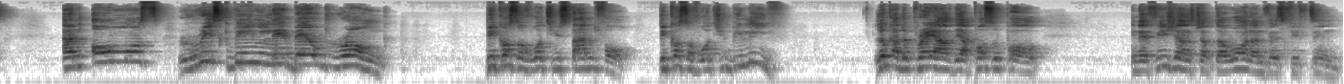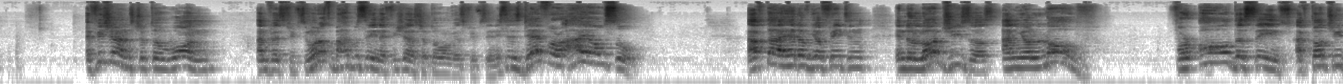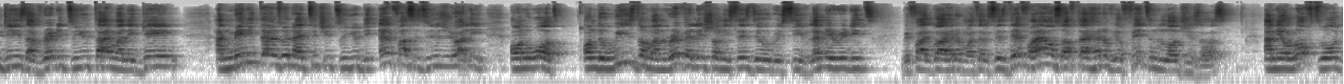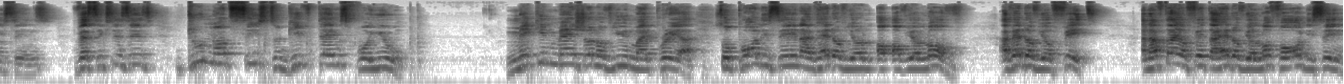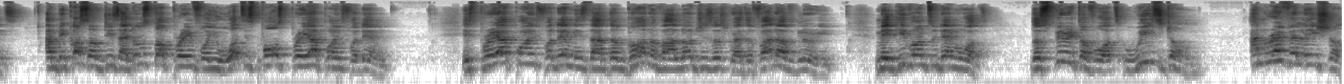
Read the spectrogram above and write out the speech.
and almost risk being labeled wrong because of what you stand for, because of what you believe. Look at the prayer of the Apostle Paul in Ephesians chapter 1 and verse 15. Ephesians chapter 1 and verse 15. What does the Bible say in Ephesians chapter 1 verse 15? It says, Therefore I also, after I heard of your faith in, in the Lord Jesus and your love for all the saints. I've taught you this, I've read it to you time and again. And many times when I teach it to you, the emphasis is usually on what? On the wisdom and revelation he says they will receive. Let me read it before I go ahead of myself. It says, Therefore, I also, after I heard of your faith in the Lord Jesus and your love to all the saints, verse 16 says, Do not cease to give thanks for you, making mention of you in my prayer. So Paul is saying, I've heard of your of your love, I've heard of your faith. And after your faith, I heard of your love for all the saints. And because of this, I don't stop praying for you. What is Paul's prayer point for them? His prayer point for them is that the God of our Lord Jesus Christ, the Father of glory, may give unto them what? The spirit of what? Wisdom and revelation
